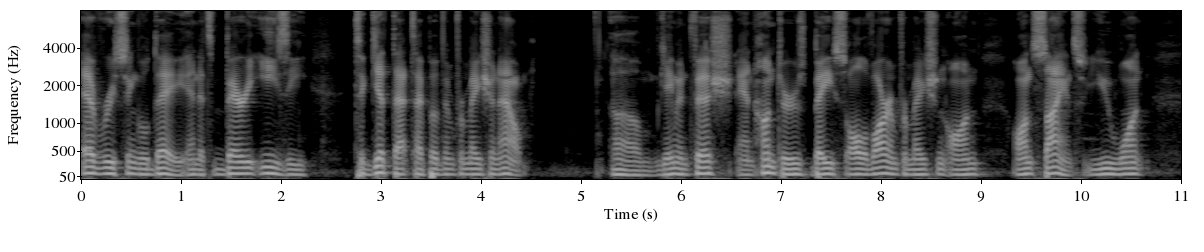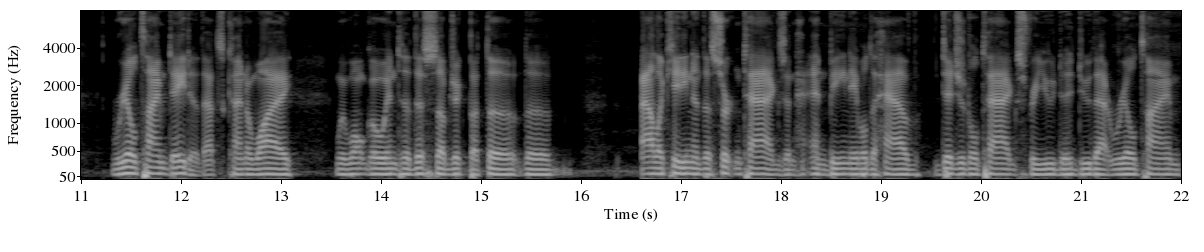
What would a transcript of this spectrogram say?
every single day, and it's very easy to get that type of information out. Um, Game and Fish and hunters base all of our information on on science. You want real time data. That's kind of why we won't go into this subject, but the the allocating of the certain tags and and being able to have digital tags for you to do that real time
